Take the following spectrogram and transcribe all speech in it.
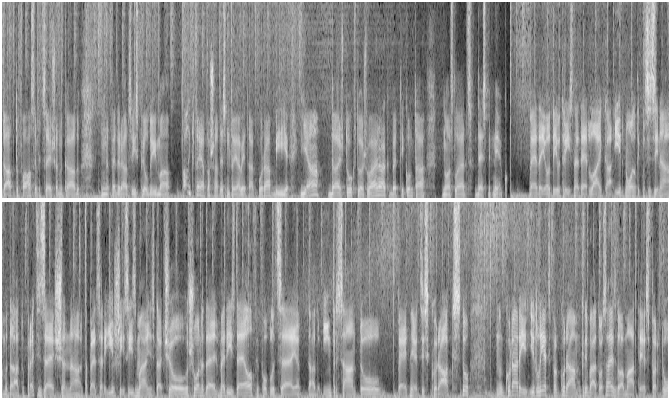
datu falsificēšanu kādu federāciju izpildījumā, palika tajā pašā desmitajā vietā, kurā bija jā, daži tūkstoši vairāk vairāk, bet tik un tā noslēdz desmitnieku. Pēdējo divu, trīs nedēļu laikā ir notikusi zināma datu precizēšana, tāpēc arī ir šīs izmaiņas. Taču šonadēļ Medijas Delfi publicēja tādu interesantu pētniecisku rakstu, kur arī ir lietas, par kurām gribētos aizdomāties par to,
